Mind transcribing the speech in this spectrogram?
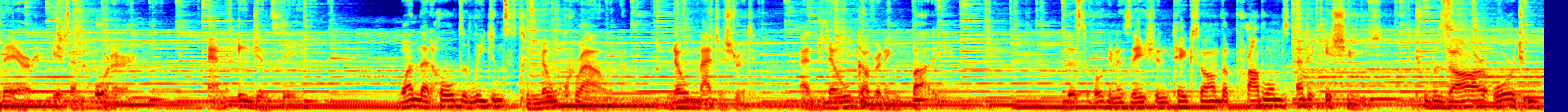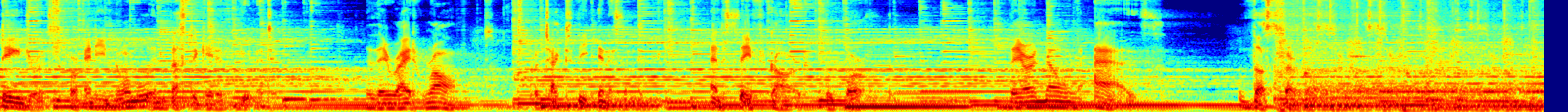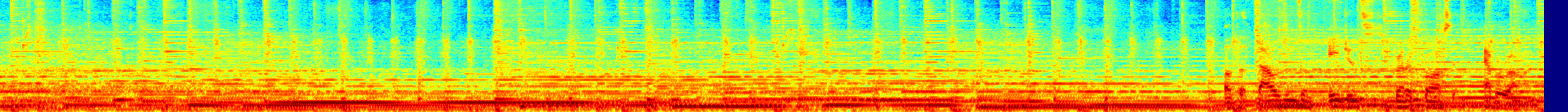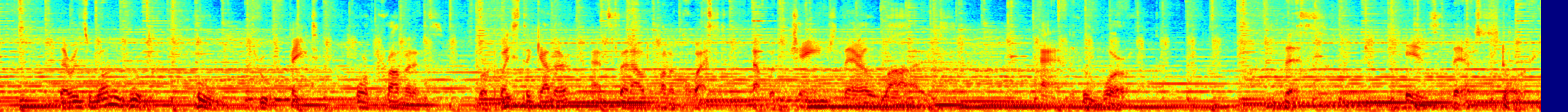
there is an order, an agency, one that holds allegiance to no crown, no magistrate, and no governing body. This organization takes on the problems and issues too bizarre or too dangerous for any normal investigative unit. They right wrongs, protect the innocent, and safeguard the world. They are known as the Circle. Of the thousands of agents spread across Eberron, there is one group who, through fate or providence, were placed together and set out on a quest that would change their lives and the world. This is their story.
